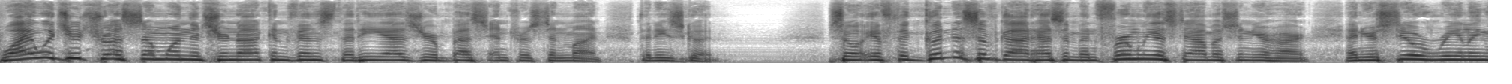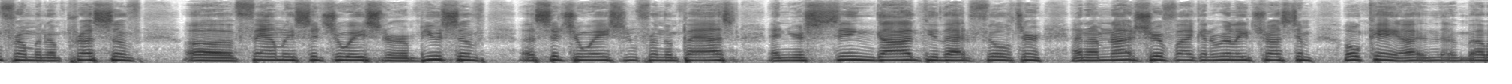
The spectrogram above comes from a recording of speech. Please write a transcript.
Why would you trust someone that you're not convinced that he has your best interest in mind, that he's good? So, if the goodness of God hasn't been firmly established in your heart and you're still reeling from an oppressive uh, family situation or abusive uh, situation from the past and you're seeing God through that filter, and I'm not sure if I can really trust Him, okay, uh, uh,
